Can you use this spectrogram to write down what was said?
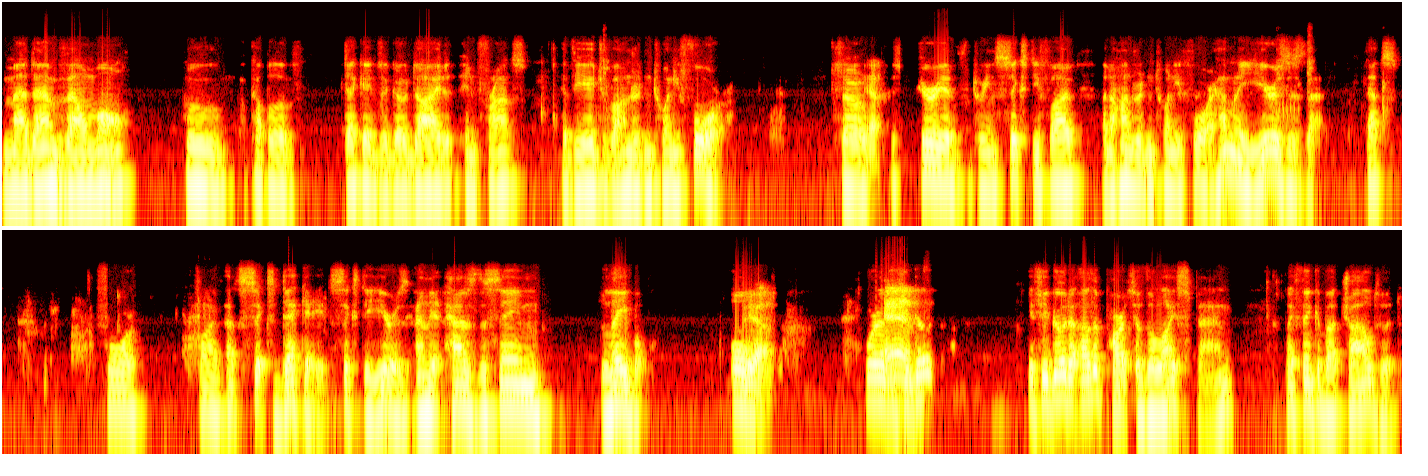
madame Calment who a couple of decades ago died in france at the age of 124 so yeah. this period between 65 and 124 how many years is that that's four five that's six decades 60 years and it has the same label old yeah whereas and, if you go if you go to other parts of the lifespan, like think about childhood,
